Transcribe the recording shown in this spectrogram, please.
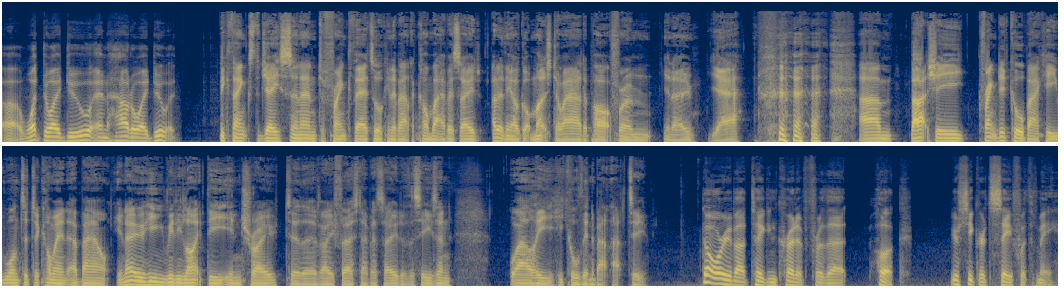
uh, what do I do and how do I do it. Big thanks to Jason and to Frank there talking about the combat episode. I don't think I've got much to add apart from, you know, yeah. um, but actually, Frank did call back. He wanted to comment about, you know, he really liked the intro to the very first episode of the season. Well, he, he called in about that too. Don't worry about taking credit for that hook. Your secret's safe with me.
